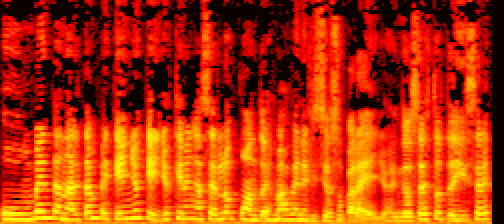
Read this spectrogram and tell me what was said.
un ventanal tan pequeño que ellos quieren hacerlo cuando es más beneficioso para ellos. Entonces esto te dice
